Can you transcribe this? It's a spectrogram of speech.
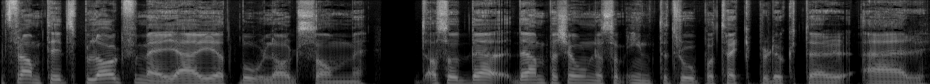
Ett framtidsbolag för mig är ju ett bolag som Alltså den personen som inte tror på techprodukter är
